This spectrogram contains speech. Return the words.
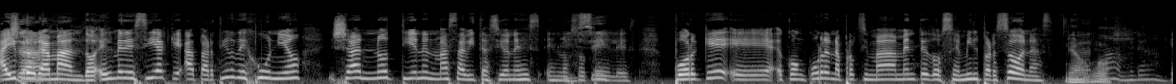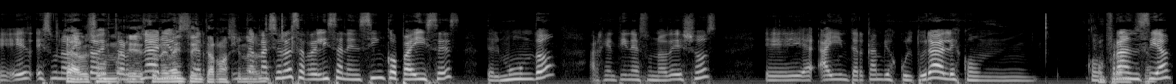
ahí programando. Él me decía que a partir de junio ya no tienen más habitaciones en los hoteles. Porque eh, concurren aproximadamente 12.000 personas. Ah, eh, es, un evento extraordinario. internacional. internacional. Se realizan en cinco países del mundo Argentina es uno de ellos. Eh, hay intercambios culturales con, con, Francia,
